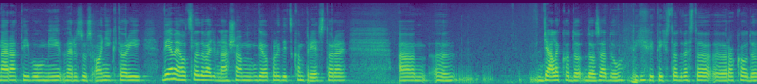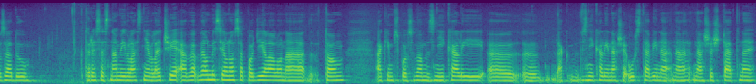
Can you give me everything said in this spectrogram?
narratívu my versus oni, ktorí vieme odsledovať v našom geopolitickom priestore um, ďaleko do, dozadu, tých, mhm. tých 100-200 rokov dozadu, ktoré sa s nami vlastne vlečie a veľmi silno sa podielalo na tom, akým spôsobom vznikali, e, e, vznikali naše ústavy, na, na, naše štátne e,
